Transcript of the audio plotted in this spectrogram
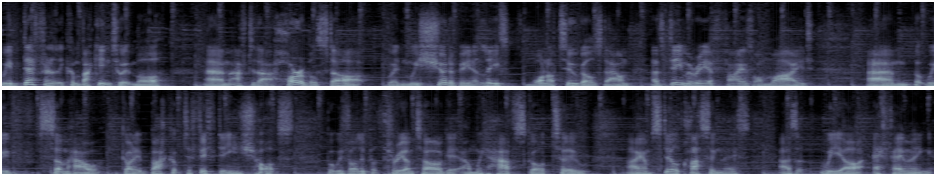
We've definitely come back into it more um, after that horrible start when we should have been at least one or two goals down as Di Maria fires one wide. Um, but we've somehow got it back up to 15 shots but we've only put three on target and we have scored two. I am still classing this as we are FMing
